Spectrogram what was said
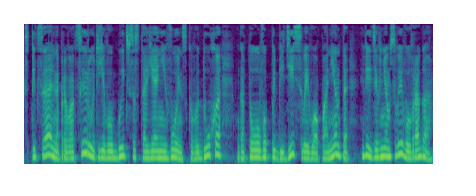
специально провоцируют его быть в состоянии воинского духа, готового победить своего оппонента, видя в нем своего врага.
